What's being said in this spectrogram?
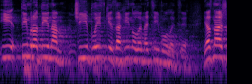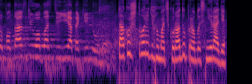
і тим родинам, чиї близькі загинули на цій вулиці. Я знаю, що в Полтавській області є такі люди. Також створять громадську раду при обласній раді,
